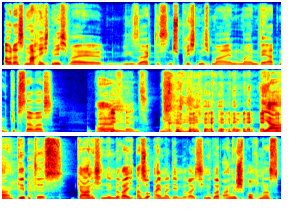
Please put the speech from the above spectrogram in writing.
Aber das mache ich nicht, weil, wie gesagt, das entspricht nicht meinen, meinen Werten. Gibt's da was? Onlyfans. ja, gibt es. Gar nicht in dem Bereich. Also einmal den Bereich, den du gerade angesprochen hast.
